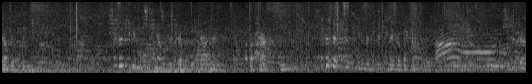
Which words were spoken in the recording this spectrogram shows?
Wszystkim uczniom życzę udanych wakacji, przede wszystkim bezpiecznego wakacjowego. Życzę,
